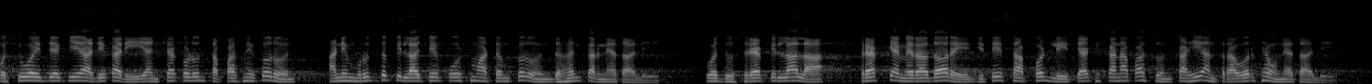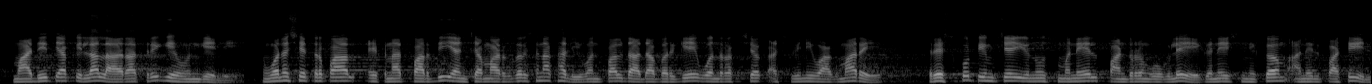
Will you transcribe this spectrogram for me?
पशुवैद्यकीय अधिकारी यांच्याकडून तपासणी करून आणि मृत पिल्लाचे पोस्टमार्टम करून दहन करण्यात आले व दुसऱ्या पिल्लाला ट्रॅप कॅमेराद्वारे जिथे सापडली त्या ठिकाणापासून काही अंतरावर ठेवण्यात आले. मादी त्या पिल्लाला रात्री घेऊन गेली. वनक्षेत्रपाल एकनाथ पारदी यांच्या मार्गदर्शनाखाली वनपाल दादा बर्गे वनरक्षक अश्विनी वाघमारे रेस्क्यू टीमचे युनुस मनेल पांडुरंग उगले गणेश निकम अनिल पाटील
